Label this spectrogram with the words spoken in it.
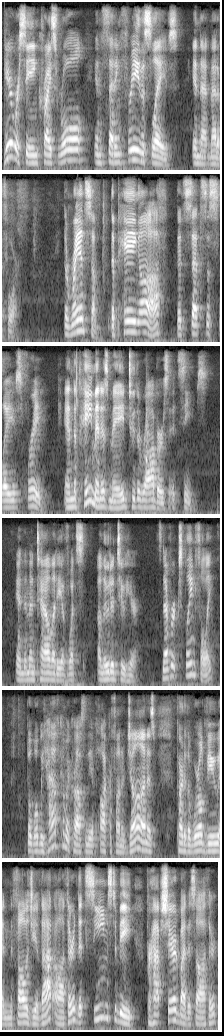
Here we're seeing Christ's role in setting free the slaves in that metaphor. The ransom, the paying off that sets the slaves free. And the payment is made to the robbers, it seems, in the mentality of what's alluded to here. It's never explained fully. But what we have come across in the Apocryphon of John as part of the worldview and mythology of that author that seems to be perhaps shared by this author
